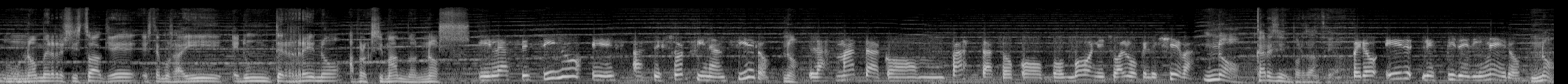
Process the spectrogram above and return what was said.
no me resisto a que estemos ahí en un terreno aproximándonos. El asesino es asesor financiero. No. Las mata con pastas o con bombones o algo que les lleva. No, carece de importancia. Pero él les pide dinero. No.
